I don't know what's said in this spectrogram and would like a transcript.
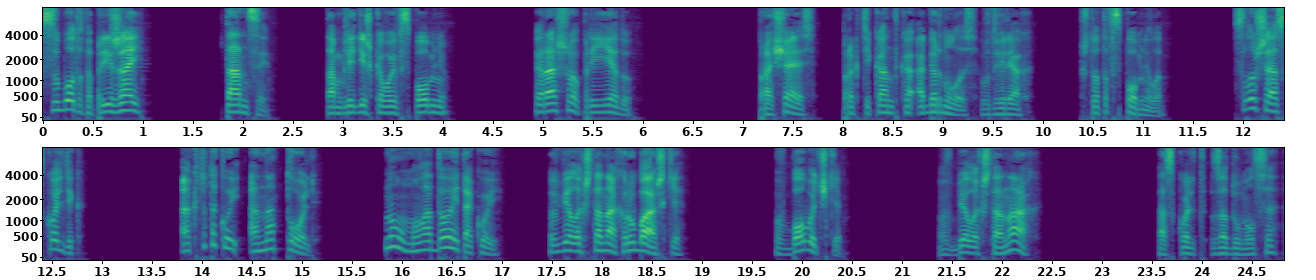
«В субботу-то приезжай. Танцы. Там, глядишь, кого и вспомню». «Хорошо, приеду». Прощаясь, Практикантка обернулась в дверях. Что-то вспомнила. «Слушай, Аскольдик, а кто такой Анатоль? Ну, молодой такой, в белых штанах рубашке». «В бобочке?» «В белых штанах?» Аскольд задумался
